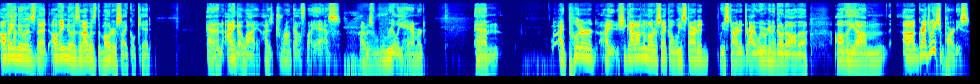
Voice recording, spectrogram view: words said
All they knew is that all they knew is that I was the motorcycle kid. And I ain't gonna lie, I was drunk off my ass. I was really hammered. And I put her, I she got on the motorcycle. We started, we started driving. We were gonna go to all the all the um uh graduation parties.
